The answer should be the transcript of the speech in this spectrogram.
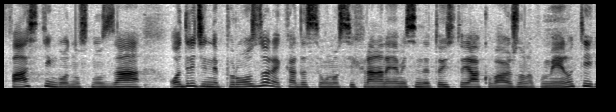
fasting, odnosno za određene prozore kada se unosi hrana. Ja mislim da je to isto jako važno napomenuti.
